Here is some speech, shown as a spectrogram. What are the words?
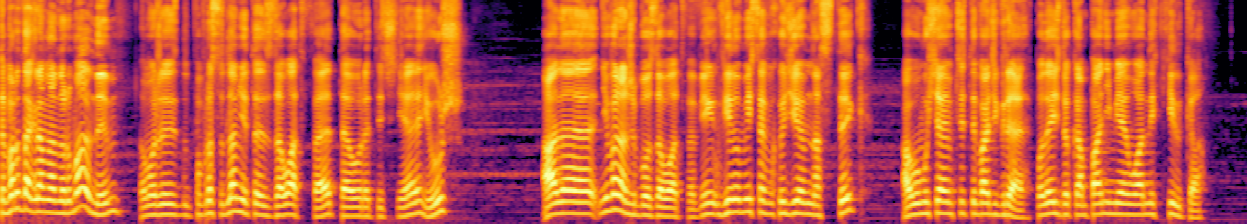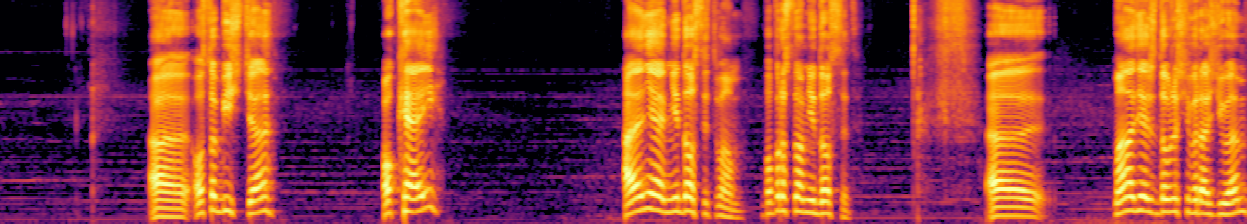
Co prawda gram na normalnym, to może po prostu dla mnie to jest za łatwe, teoretycznie już, ale nie uważam, że było za łatwe. W wie- w wielu miejscach wychodziłem na styk, albo musiałem czytywać grę. Podejść do kampanii miałem ładnych kilka. E, osobiście, okej, ale nie niedosyt mam. Po prostu mam niedosyt. Eee, mam nadzieję, że dobrze się wyraziłem.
